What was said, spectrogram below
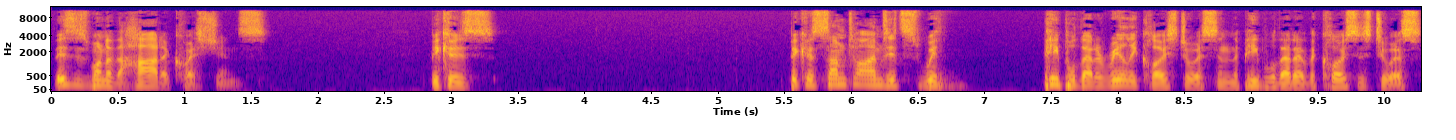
this is one of the harder questions. Because because sometimes it's with people that are really close to us and the people that are the closest to us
